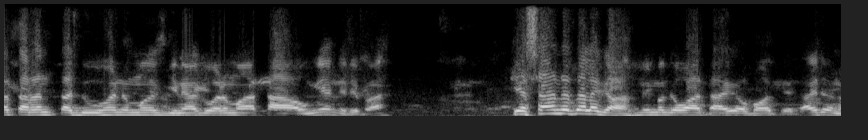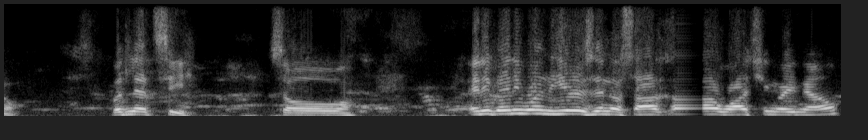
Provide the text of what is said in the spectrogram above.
katarantaduhan ng mga ginagawa ng mga taong yan, eh, di ba? Kaya sana talaga may magawa tayo about it. I don't know. But let's see. So, and if anyone here is in Osaka watching right now,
